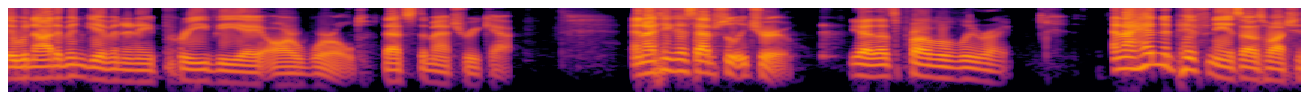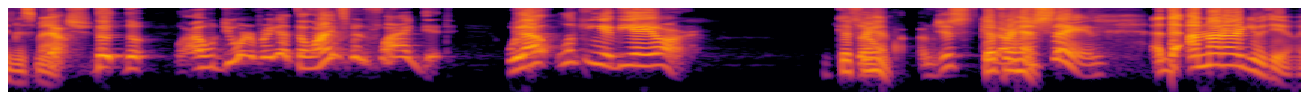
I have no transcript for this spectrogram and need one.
It would not have been given in a pre VAR world. That's the match recap. And I think that's absolutely true. Yeah, that's probably right. And I had an epiphany as I was watching this Now, match. the, the, I do want to bring up the linesman flagged it without looking at VAR. Good so for him. I'm just Good for I'm him. just saying. Uh, I'm not arguing with you.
